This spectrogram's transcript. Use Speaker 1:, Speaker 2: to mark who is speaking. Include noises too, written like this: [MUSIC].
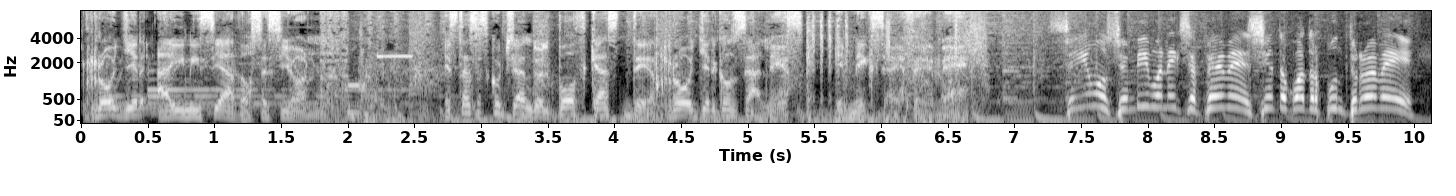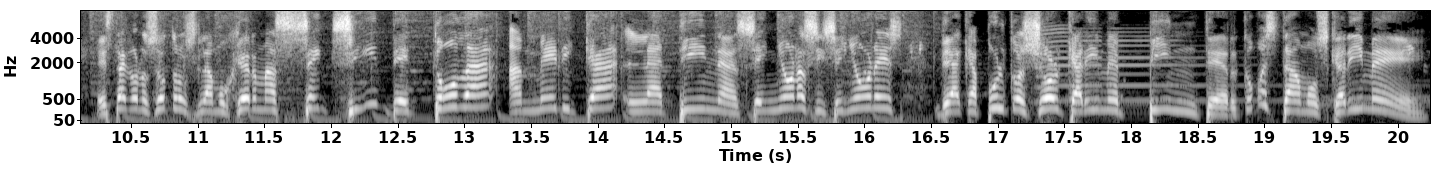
Speaker 1: Roger ha iniciado sesión. Estás escuchando el podcast de Roger González en Exa FM.
Speaker 2: Seguimos en vivo en XFM 104.9. Está con nosotros la mujer más sexy de toda América Latina. Señoras y señores de Acapulco Shore, Karime Pinter. ¿Cómo estamos, Karime?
